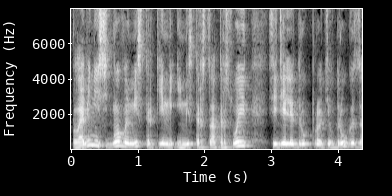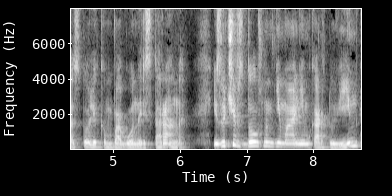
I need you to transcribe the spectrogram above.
Половине седьмого мистер Кин и мистер Саттерсуэйт сидели друг против друга за столиком вагона ресторана. Изучив с должным вниманием карту вин,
